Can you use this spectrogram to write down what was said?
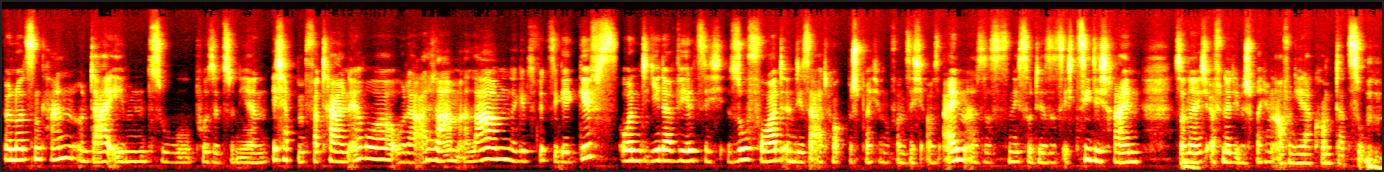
benutzen kann und da eben zu positionieren. Ich habe einen fatalen Error oder Alarm, Alarm, da gibt's witzige GIFs und jeder wählt sich sofort in diese Ad-Hoc-Besprechung von sich aus ein. Also es ist nicht so dieses, ich zieh dich rein, sondern ich öffne die Besprechung auf und jeder kommt dazu. Mhm.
